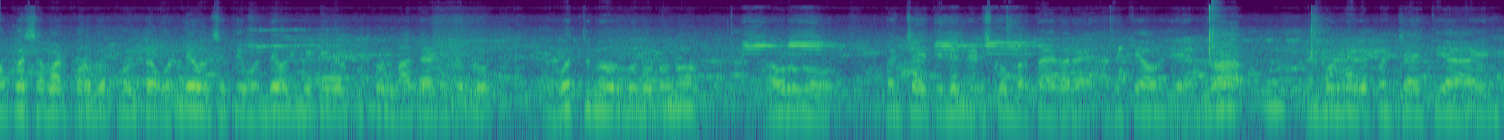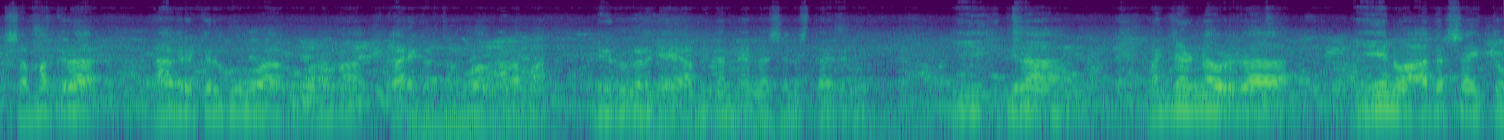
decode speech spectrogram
ಅವಕಾಶ ಮಾಡಿಕೊಡ್ಬೇಕು ಅಂತ ಒಂದೇ ಒಂದು ಸತಿ ಒಂದೇ ಒಂದು ಮೀಟಿಂಗಲ್ಲಿ ಕೂತ್ಕೊಂಡು ಮಾತಾಡಿರೋದು. ಇವತ್ತಿನವರೆಗೂ ಅವರು ಪಂಚಾಯತಿಲಿ ನಡೆಸ್ಕೊಂಡು ಬರ್ತಾ ಇದ್ದಾರೆ ಅದಕ್ಕೆ ಅವ್ರಿಗೆ ಎಲ್ಲ ಉಳ್ಗುಳ್ಳಿ ಪಂಚಾಯತಿಯ ಸಮಗ್ರ ನಾಗರಿಕರಿಗೂ ಹಾಗೂ ನಮ್ಮ ಕಾರ್ಯಕರ್ತರಿಗೂ ಹಾಗೂ ನಮ್ಮ ಲೀಡ್ರುಗಳಿಗೆ ಅಭಿನಂದನೆಯನ್ನು ಸಲ್ಲಿಸ್ತಾ ಇದ್ದೀನಿ. ಈ ದಿನ ಮಂಜಣ್ಣವರ ಏನು ಆದರ್ಶ ಇತ್ತು,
